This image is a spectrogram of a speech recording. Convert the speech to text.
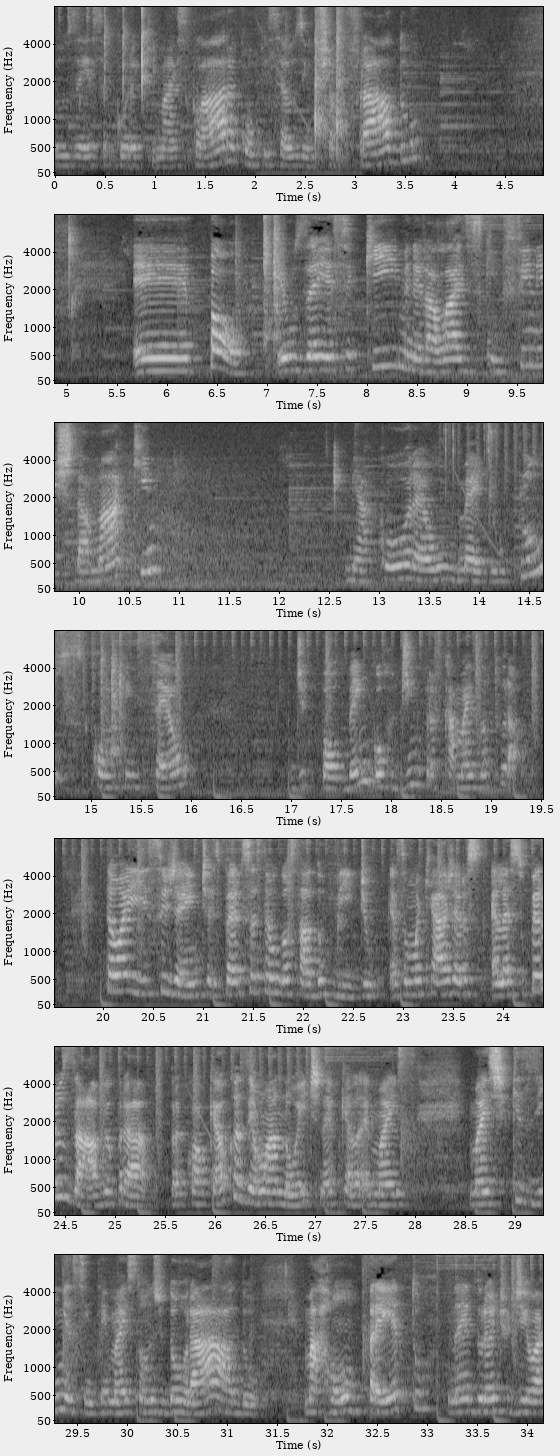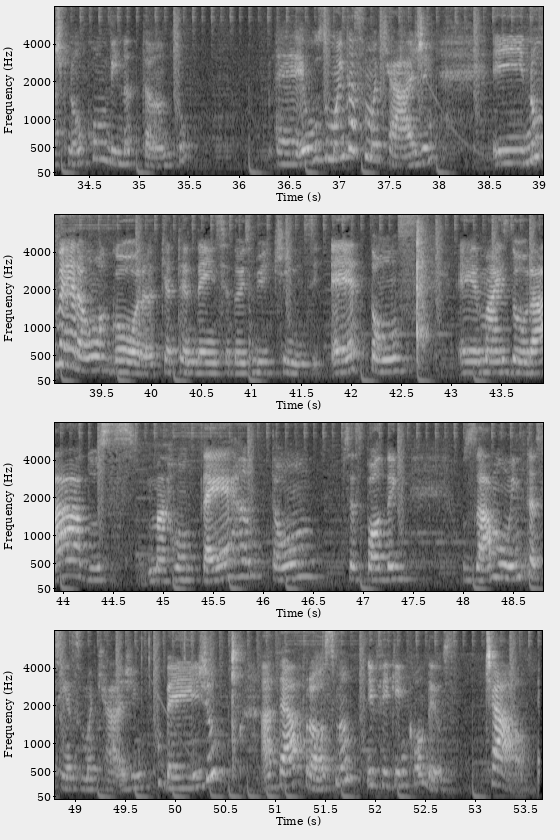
Eu usei essa cor aqui mais clara, com um pincelzinho chanfrado. É, pó, eu usei esse aqui, Mineralize Skin Finish da MAC. Minha cor é o Medium Plus com um pincel de pó bem gordinho pra ficar mais natural. Então é isso, gente. Eu espero que vocês tenham gostado do vídeo. Essa maquiagem ela é super usável pra, pra qualquer ocasião à noite, né? Porque ela é mais, mais chiquezinha, assim. Tem mais tons de dourado, marrom, preto, né? Durante o dia eu acho que não combina tanto. É, eu uso muito essa maquiagem e no verão agora, que a tendência 2015 é tons é, mais dourados, marrom terra, então vocês podem usar muito assim essa maquiagem. Beijo, até a próxima e fiquem com Deus. Tchau!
